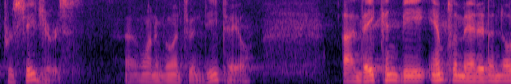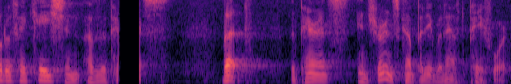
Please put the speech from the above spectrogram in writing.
procedures. I don't want to go into in detail. Uh, they can be implemented a notification of the parents, but the parents' insurance company would have to pay for it.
